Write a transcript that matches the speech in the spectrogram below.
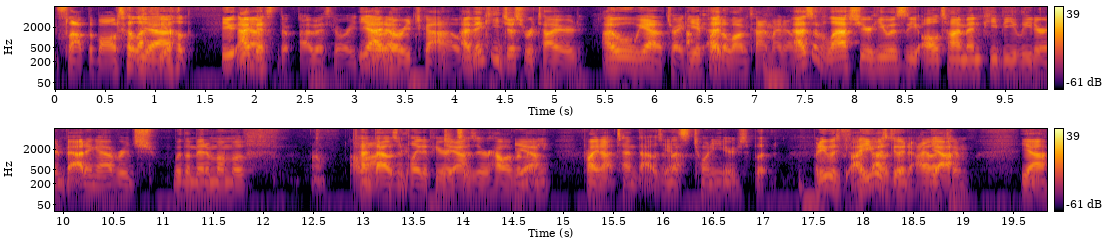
slap the ball to left yeah. field. He, yeah. I missed I missed Nori. Yeah, no, Norichika Aoki. I think he just retired. Oh yeah, that's right. He had played a long time. I know. As of last year, he was the all-time NPB leader in batting average with a minimum of well, ten thousand plate appearances yeah. or however yeah. many. Probably not ten thousand. That's twenty years, but but he was 5, he was good. I liked yeah. him. Yeah.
